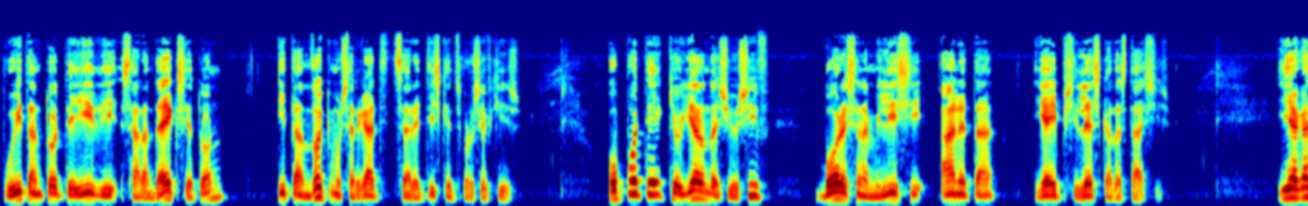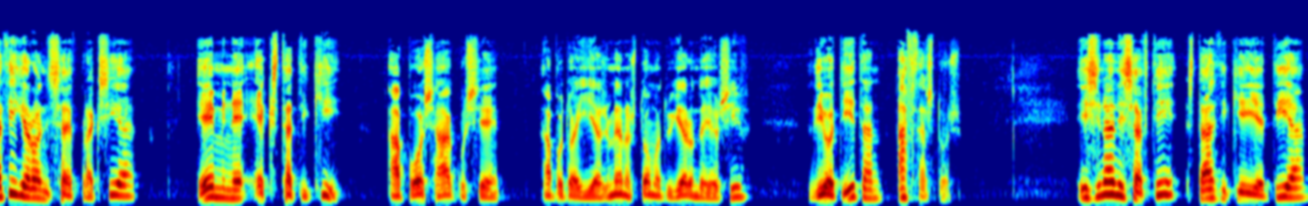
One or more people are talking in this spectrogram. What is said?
που ήταν τότε ήδη 46 ετών ήταν δόκιμος εργάτης της αρετής και της προσευχής. Οπότε και ο γέροντας Ιωσήφ μπόρεσε να μιλήσει άνετα για υψηλές καταστάσεις. Η αγαθή γερόντισσα ευπραξία έμεινε εκστατική από όσα άκουσε από το αγιασμένο στόμα του γέροντα Ιωσήφ διότι ήταν άφθαστος. Η συνάντηση αυτή στάθηκε η αιτία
